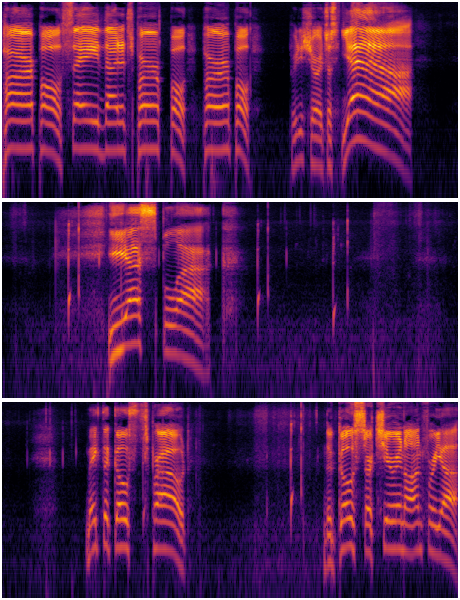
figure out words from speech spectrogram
Purple! Say that it's purple! Purple! Pretty sure it's just. Yeah! Yes, black! Make the ghosts proud. The ghosts are cheering on for ya.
